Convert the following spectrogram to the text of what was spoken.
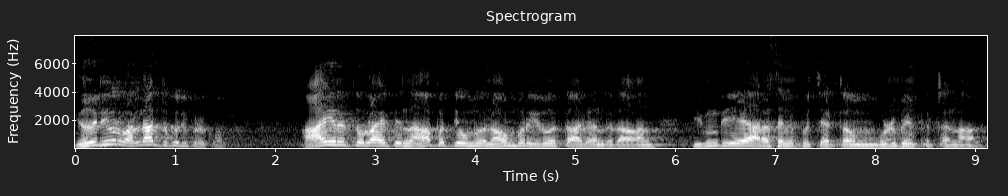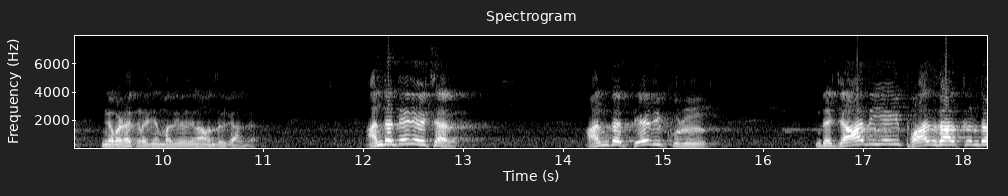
இதுலேயும் ஒரு வரலாற்று குறிப்பு இருக்கும். ஆயிரத்தி தொள்ளாயிரத்தி நாற்பத்தி ஒம்பது நவம்பர் இருபத்தாறு அன்று தான் இந்திய அரசமைப்பு சட்டம் முழுமை பெற்ற நாள். இங்கே வழக்கறிஞர் மதியெல்லாம் வந்திருக்காங்க. அந்த தேதி வச்சார். அந்த தேதிக்குள் இந்த ஜாதியை பாதுகாக்கின்ற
